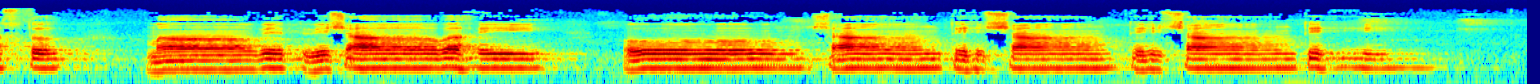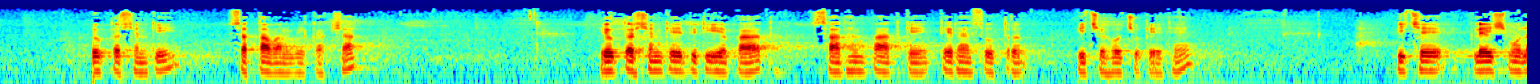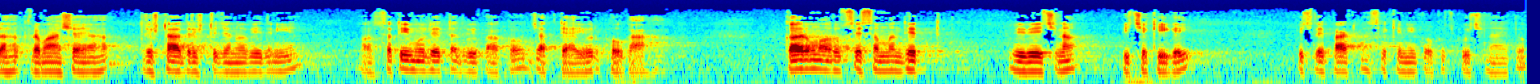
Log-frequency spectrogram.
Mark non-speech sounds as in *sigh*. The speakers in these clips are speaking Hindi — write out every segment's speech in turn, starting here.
तेजस्विनावतीतमस्तु मा विद्विषावहै। ॐ शांति शांति शांति योग दर्शन की सत्तावनवी कक्षा। योग दर्शन के द्वितीय पाद साधन पाद के तेरह सूत्र पीछे हो चुके थे। पीछे क्लेश मूल क्रमाशय दृष्टादृष्ट जन्म वेदनीय और सती मूल्य तद विपाको जात्यायुर्भोगा। कर्म और उससे संबंधित विवेचना पीछे की गई। पिछले पाठ में से किन्हीं को कुछ पूछना है तो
